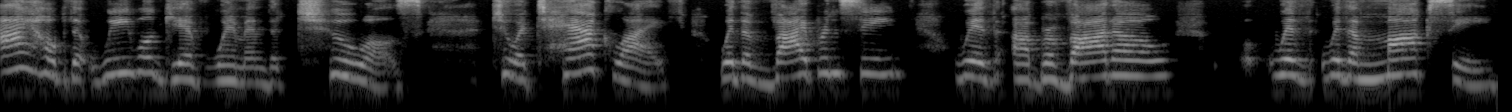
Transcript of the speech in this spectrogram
I hope that we will give women the tools to attack life with a vibrancy, with a bravado, with with a moxie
